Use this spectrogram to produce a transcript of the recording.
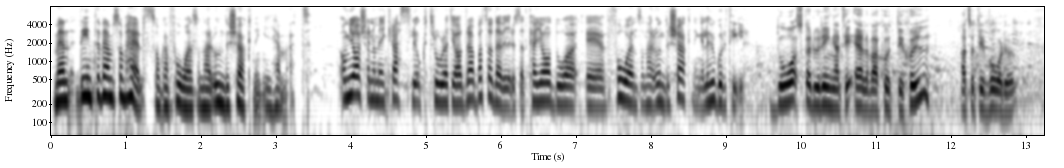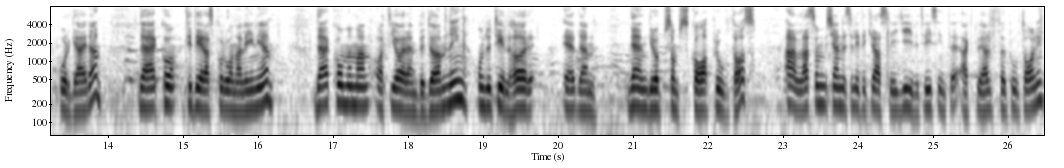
Men det är inte vem som helst som kan få en sån här undersökning i hemmet. Om jag känner mig krasslig och tror att jag har drabbats av det här viruset, kan jag då eh, få en sån här undersökning eller hur går det till? Då ska du ringa till 1177, alltså till vård, Vårdguiden, där, till deras coronalinje. Där kommer man att göra en bedömning om du tillhör eh, den, den grupp som ska provtas. Alla som känner sig lite krasslig är givetvis inte aktuellt för provtagning.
